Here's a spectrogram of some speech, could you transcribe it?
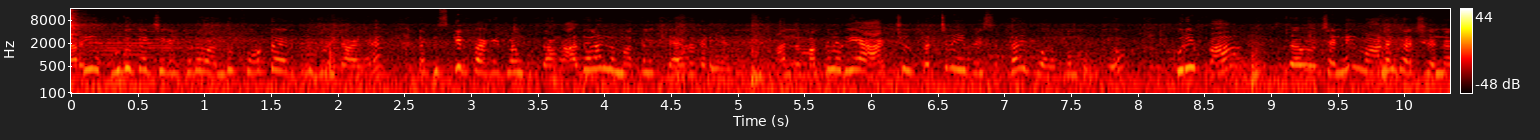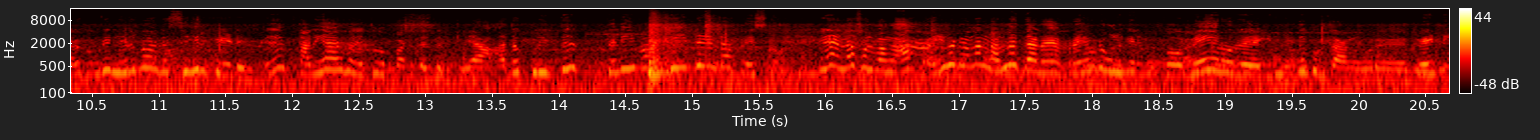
நிறைய புது கட்சிகள் கூட வந்து ஃபோட்டோ எடுத்துகிட்டு போயிட்டாங்க. இந்த பிஸ்கெட் பாக்கெட்லாம் கொடுத்தாங்க. அதெல்லாம் அந்த மக்களுக்கு தேவை கிடையாது. Yeah. அந்த மக்களுடைய ஆக்சுவல் பிரச்சனையை பேசுறது தான் இப்போ ரொம்ப முக்கியம். குறிப்பாக சென்னை மாநகராட்சியில் நடக்கக்கூடிய நிர்வாக சீர்கேடு இருக்குது தனியார் மருத்துவப்படுத்துறது இருக்கு இல்லையா? அதை குறித்து தெளிவாக டீட்டெயில்டாக பேசணும். ஏன்னா என்ன சொல்லுவாங்க? ப்ரைவேட் ஆனால் நல்லது தானே ப்ரைவேட் உங்களுக்கு இப்போ மேயர் ஒரு இது கொடுத்தாங்க ஒரு பேட்டி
